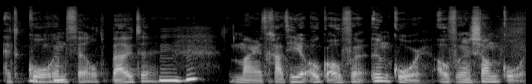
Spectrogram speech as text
het korenveld buiten. Maar het gaat hier ook over een koor, over een zangkoor.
